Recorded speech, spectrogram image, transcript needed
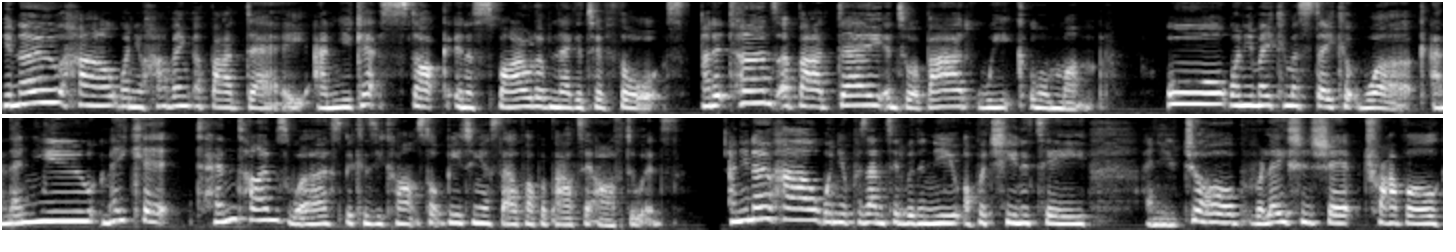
you know how when you're having a bad day and you get stuck in a spiral of negative thoughts and it turns a bad day into a bad week or month? Or when you make a mistake at work and then you make it 10 times worse because you can't stop beating yourself up about it afterwards. And you know how when you're presented with a new opportunity, a new job, relationship, travel,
